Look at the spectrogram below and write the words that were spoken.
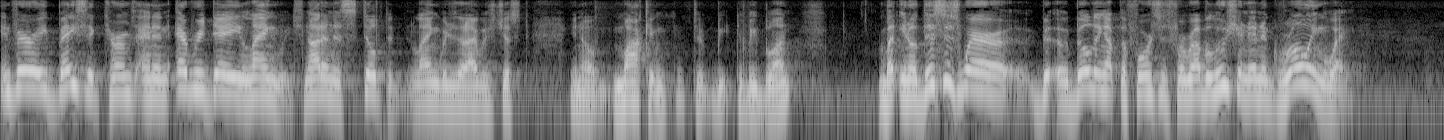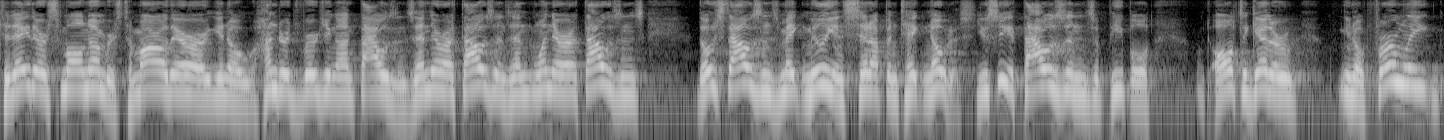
in very basic terms and in everyday language, not in a stilted language that I was just, you know, mocking to be to be blunt. But you know, this is where b- uh, building up the forces for revolution in a growing way. Today there are small numbers. Tomorrow there are, you know, hundreds verging on thousands. And there are thousands. And when there are thousands, those thousands make millions sit up and take notice. You see thousands of people all together, you know, firmly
